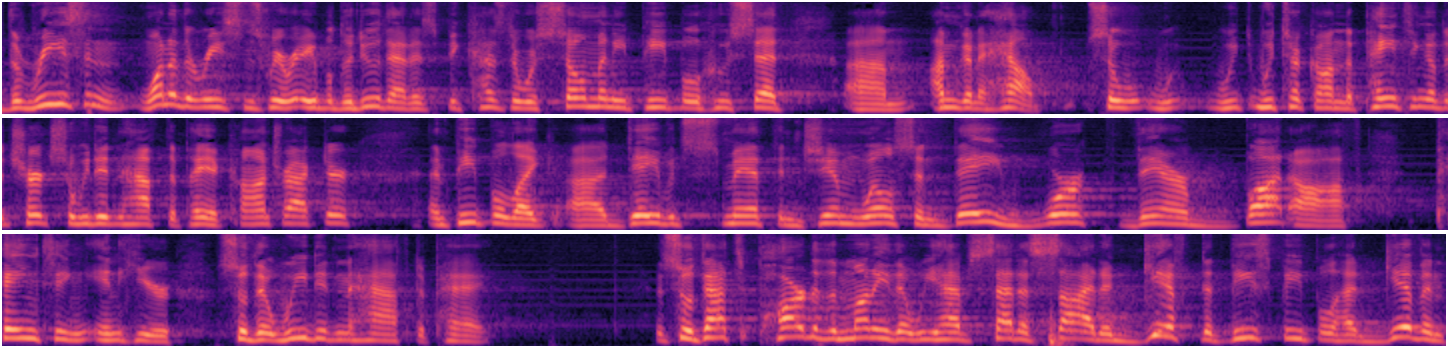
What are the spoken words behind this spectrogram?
the reason, one of the reasons we were able to do that is because there were so many people who said, um, I'm going to help. So we, we, took on the painting of the church so we didn't have to pay a contractor. And people like uh, David Smith and Jim Wilson, they worked their butt off painting in here so that we didn't have to pay. And so that's part of the money that we have set aside, a gift that these people had given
